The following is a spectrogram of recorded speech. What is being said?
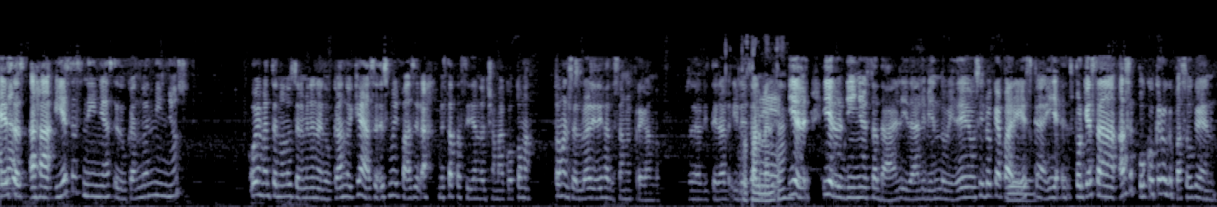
esas, ajá, y esas niñas educando a niños, obviamente no los terminan educando. ¿Y qué hacen? Es muy fácil, ah, me está fastidiando el chamaco, toma, toma el celular y deja de estarme fregando. O sea, literal. Y les da- Totalmente. y el, y el niño está dale y dale viendo videos y lo que aparezca. Y es porque hasta hace poco creo que pasó que en-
